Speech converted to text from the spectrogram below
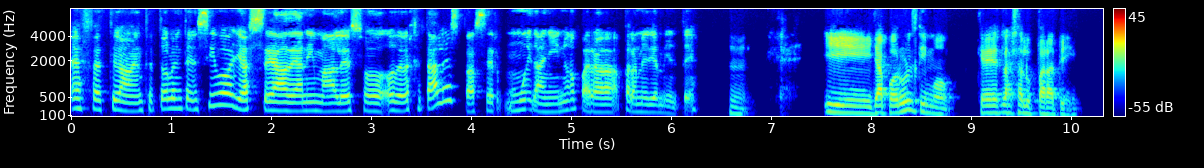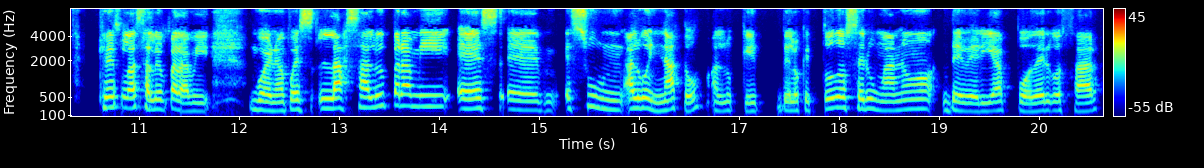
Efectivamente, todo lo intensivo, ya sea de animales o, de vegetales, va a ser muy dañino para, para, el medio ambiente. Hmm. Y ya por último, ¿qué es la salud para ti? ¿Qué es la salud para mí? Bueno, pues la salud para mí es, eh, es un, algo innato, a que, de lo que todo ser humano debería poder gozar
